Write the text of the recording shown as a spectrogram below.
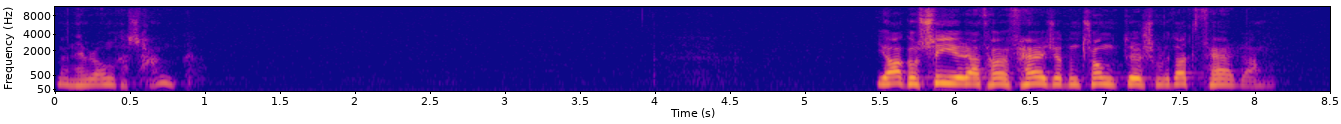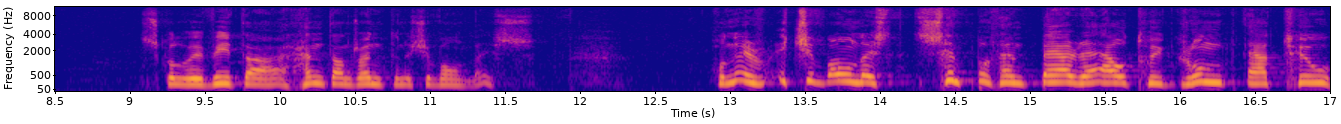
Men hever ångas hank. Hever Jakob sier at han er ferdig og trångtur som vi dødt ferdig. Skulle vi vite at hendan rønten er ikke vanleis. Hun er ikke vanleis simpelt enn bare av to grunn at to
